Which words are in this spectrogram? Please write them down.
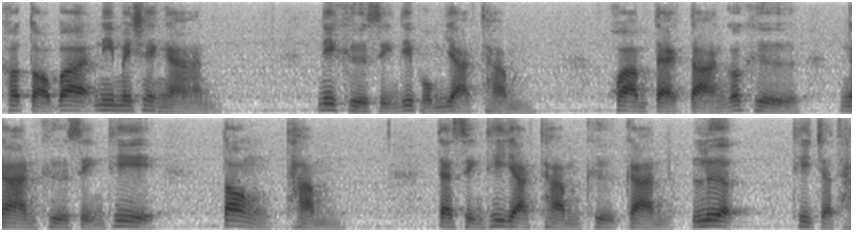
เขาตอบว่านี่ไม่ใช่งาน นี่คือสิ่งที่ผมอยากทำความแตกต่างก็คือ งานคือสิ่งที่ต้องทำแต่สิ่งที่อยากทำคือการเลือกที่จะท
